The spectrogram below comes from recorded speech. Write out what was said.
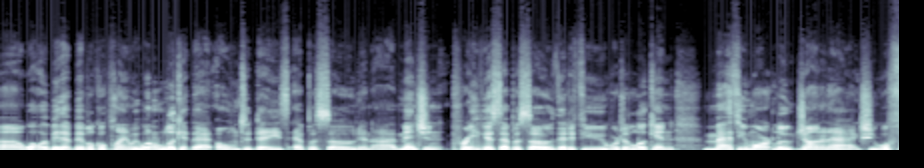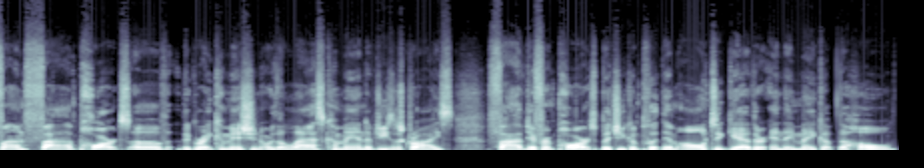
uh, what would be that biblical plan? We want to look at that on today's episode. And I mentioned previous episode that if you were to look in Matthew, Mark, Luke, John, and Acts, you will find five parts of the Great Commission or the last command of Jesus Christ. Five different parts, but you can put them all together and they make up the whole.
